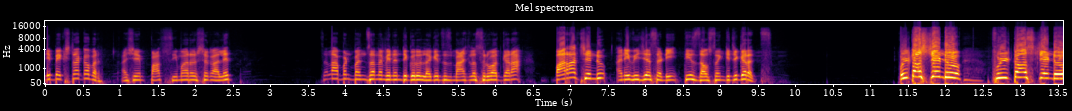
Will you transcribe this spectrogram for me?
डीप एक्स्ट्रा कव्हर असे पाच सीमारक्षक आलेत. चला आपण पंचांना विनंती करू. लगेचच मॅचला सुरुवात करा. बारा चेंडू आणि विजयासाठी तीस धावसंख्येची गरज. फुलटॉस चेंडू फुलटॉस चेंडू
